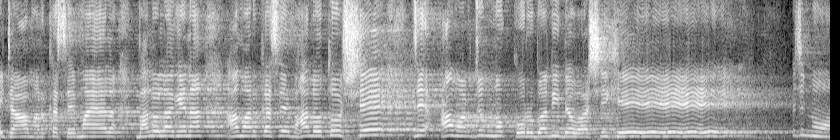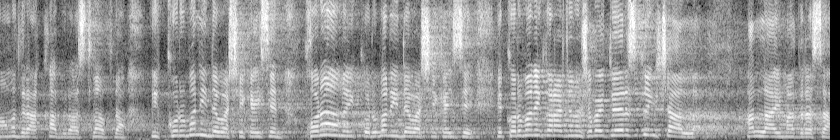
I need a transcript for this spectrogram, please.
এটা আমার কাছে মায়া ভালো লাগে না, আমার কাছে ভালো তো সে যে আমার জন্য কোরবানি দেওয়া শিখে। জন্য আমাদের আকাবের আসলাফরা ওই কোরবানি দেওয়া শেখাইছেন, কোরআন ওই কোরবানি দেওয়া শেখাইছে। এই কোরবানি করার জন্য সবাই তৈরি আছে তো ইনশাআল্লাহ। আল্লাহ এই মাদ্রাসা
